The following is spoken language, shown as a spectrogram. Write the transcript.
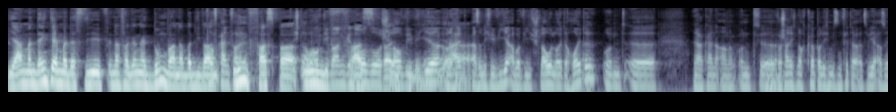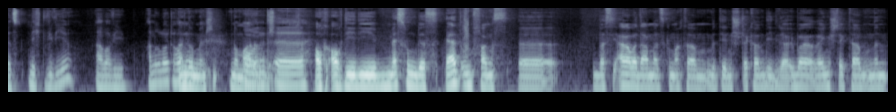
Ja, man denkt ja immer, dass die in der Vergangenheit dumm waren, aber die waren Auf keinen Fall. unfassbar. Ich glaube auch, die waren genauso schlau wie wir, Ja. oder halt, also nicht wie wir, aber wie schlaue Leute heute und äh, ja, keine Ahnung. Und äh, wahrscheinlich noch körperlich ein bisschen fitter als wir, also jetzt nicht wie wir, aber wie andere Leute heute. andere Menschen, normale und Menschen. äh, Auch, auch die, die Messung des Erdumfangs, äh, was die Araber damals gemacht haben, mit den Stöckern, die die da überall reingesteckt haben, um dann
